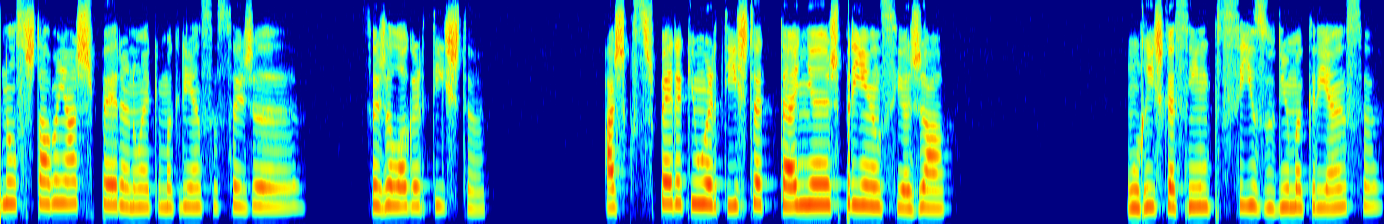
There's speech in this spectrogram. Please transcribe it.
não se está bem à espera, não é que uma criança seja, seja logo artista. Acho que se espera que um artista tenha experiência já. Um risco assim preciso de uma criança.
